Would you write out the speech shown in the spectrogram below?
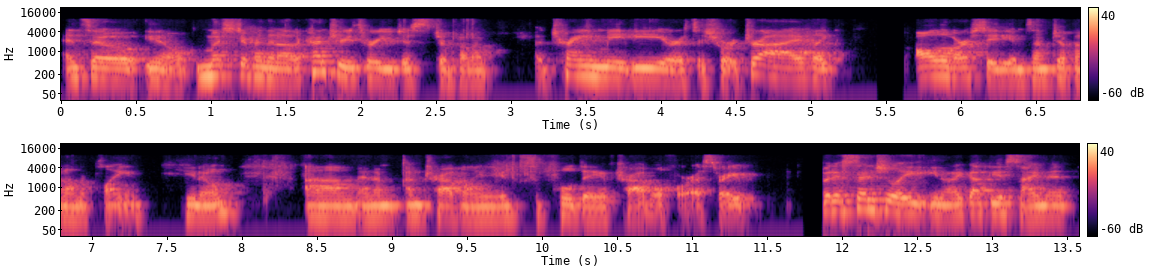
And so you know much different than other countries where you just jump on a, a train maybe or it's a short drive like all of our stadiums, I'm jumping on a plane, you know, um, and I'm, I'm traveling. It's a full day of travel for us, right? But essentially, you know, I got the assignment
